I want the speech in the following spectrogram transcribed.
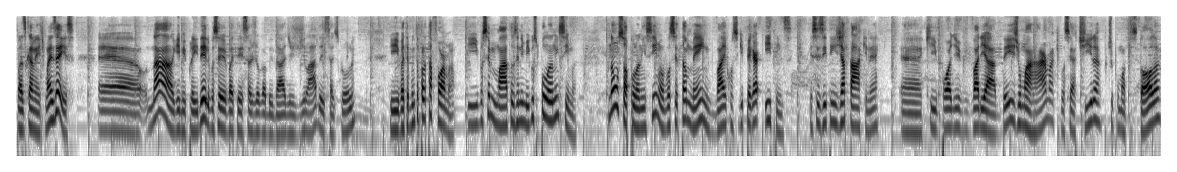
basicamente. Mas é isso. É, na gameplay dele, você vai ter essa jogabilidade de lado e side-scrolling. E vai ter muita plataforma. E você mata os inimigos pulando em cima. Não só pulando em cima, você também vai conseguir pegar itens. Esses itens de ataque, né? É, que pode variar desde uma arma que você atira, tipo uma pistola,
